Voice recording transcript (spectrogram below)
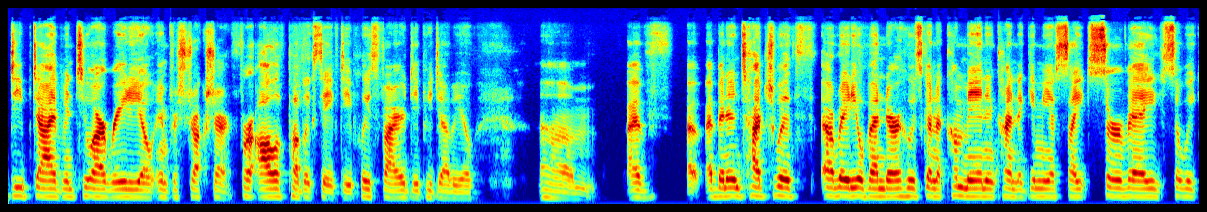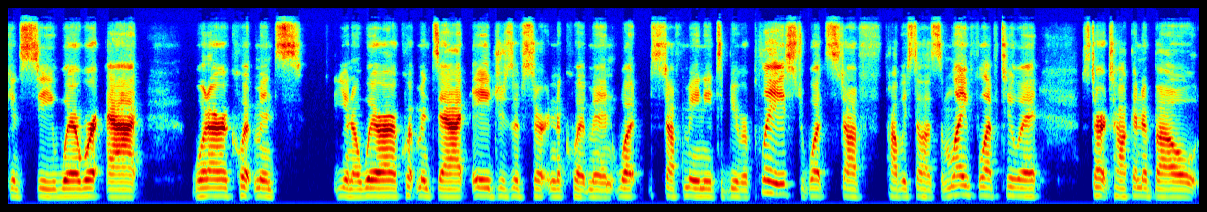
deep dive into our radio infrastructure for all of public safety, police, fire, DPW. Um, I've I've been in touch with a radio vendor who's going to come in and kind of give me a site survey so we can see where we're at, what our equipment's you know where our equipment's at ages of certain equipment what stuff may need to be replaced what stuff probably still has some life left to it. Start talking about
